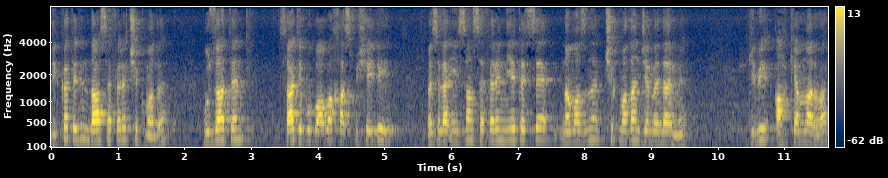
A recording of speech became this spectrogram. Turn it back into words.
Dikkat edin daha sefere çıkmadı. Bu zaten sadece bu baba has bir şey değil. Mesela insan sefere niyet etse namazını çıkmadan cem eder mi? Gibi ahkamlar var.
